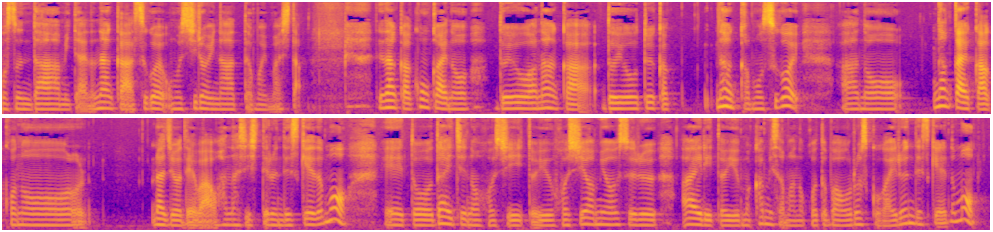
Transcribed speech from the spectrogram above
越すんだみたいななんかすごい面白いなって思いましたでなんか今回の土曜はなんか土曜というかなんかもうすごいあの何回かこのラジオではお話ししてるんですけれども「えーと、大地の星」という星読みをする愛理という、まあ、神様の言葉を下ろす子がいるんですけれども。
